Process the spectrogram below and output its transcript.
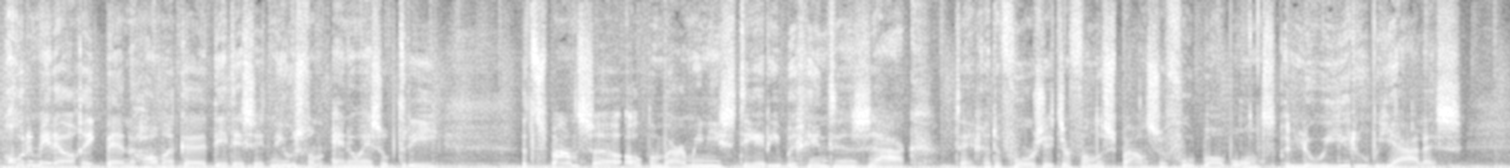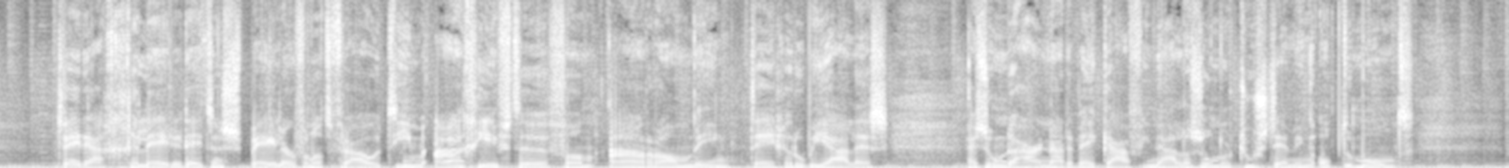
Goedemiddag, ik ben Hanneke. Dit is het nieuws van NOS op 3. Het Spaanse Openbaar Ministerie begint een zaak... tegen de voorzitter van de Spaanse voetbalbond, Luis Rubiales. Twee dagen geleden deed een speler van het vrouwenteam aangifte van aanranding tegen Rubiales. Hij zoende haar na de WK-finale zonder toestemming op de mond.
